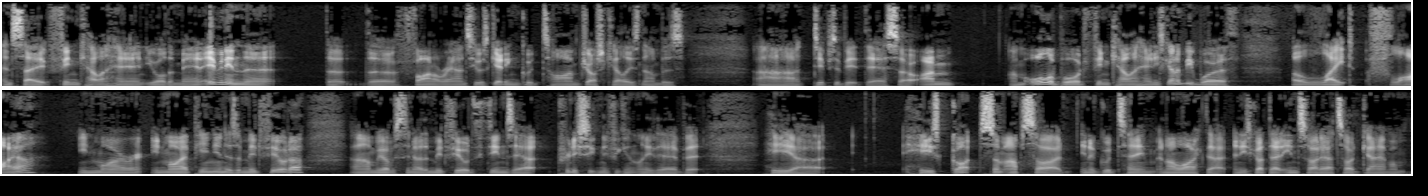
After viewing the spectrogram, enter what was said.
and say, Finn Callaghan, you're the man. Even in the the the final rounds, he was getting good time. Josh Kelly's numbers uh, dipped a bit there, so I'm I'm all aboard Finn Callaghan. He's going to be worth a late flyer in my in my opinion as a midfielder. Um, we obviously know the midfield thins out pretty significantly there, but he uh, he's got some upside in a good team, and I like that. And he's got that inside outside game.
